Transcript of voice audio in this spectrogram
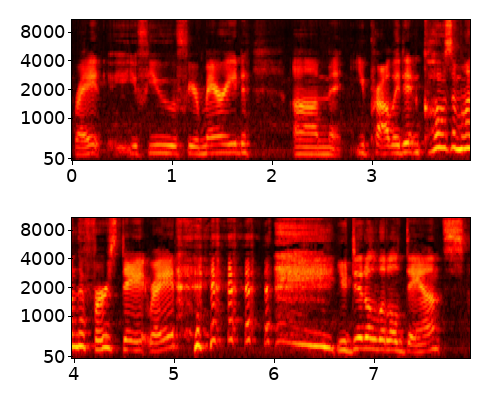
right? If you if you're married, um, you probably didn't close them on the first date, right? you did a little dance.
